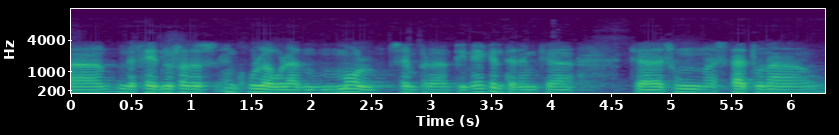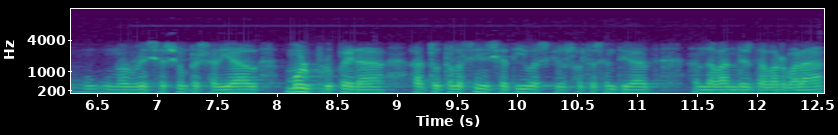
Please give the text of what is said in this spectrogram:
Uh, de fet, nosaltres hem col·laborat molt sempre amb PIMEC, entenem que, que és un, ha estat una, una organització empresarial molt propera a totes les iniciatives que nosaltres hem tirat endavant des de Barberà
